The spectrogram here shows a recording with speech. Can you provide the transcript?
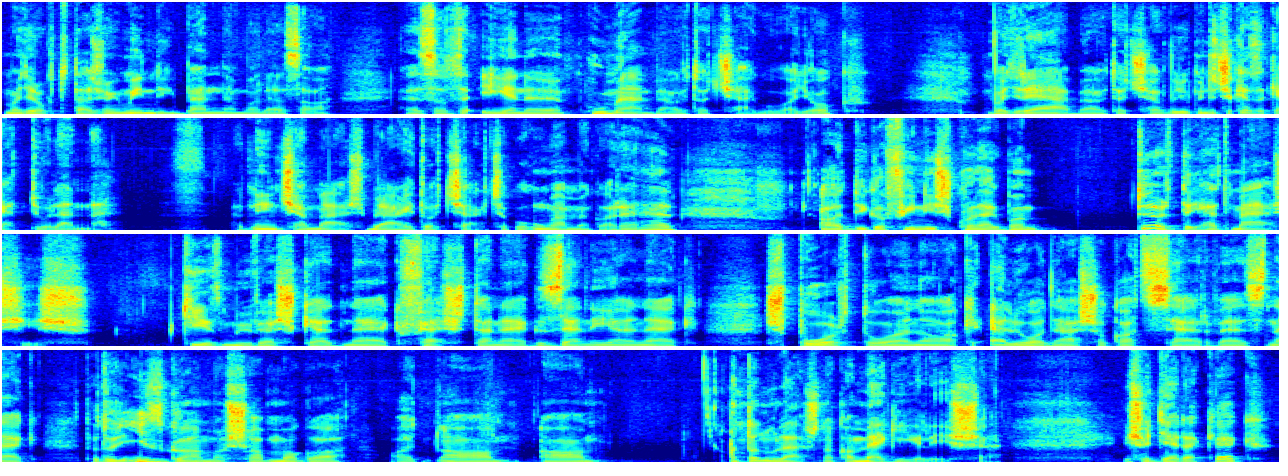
magyar oktatásban még mindig bennem van ez, a, ez az én humán beállítottságú vagyok, vagy reál beállítottságú vagyok, mint csak ez a kettő lenne. Hát nincsen más beállítottság, csak a humán meg a reál. Addig a finn iskolákban történhet más is kézműveskednek, festenek, zenélnek, sportolnak, előadásokat szerveznek. Tehát, hogy izgalmasabb maga a, a, a, a tanulásnak a megélése. És a gyerekek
